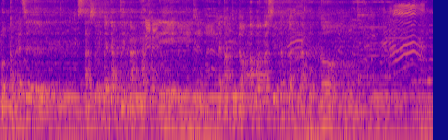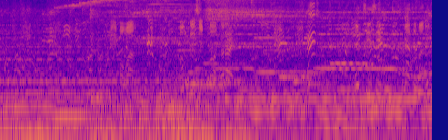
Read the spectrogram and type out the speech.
ผมกับแดนเซอร์สาวสวยประจำทีมงานครับวันนี้นะครับพี่น้องเอาบอลมาซื้อน้ำกันกระปุกโน ลูกสี่สิบ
